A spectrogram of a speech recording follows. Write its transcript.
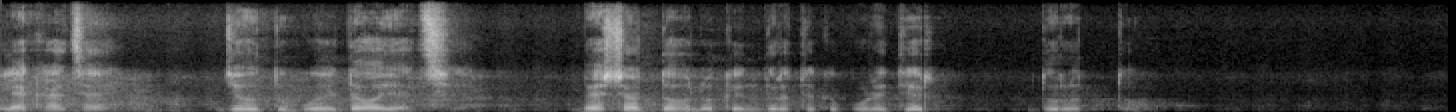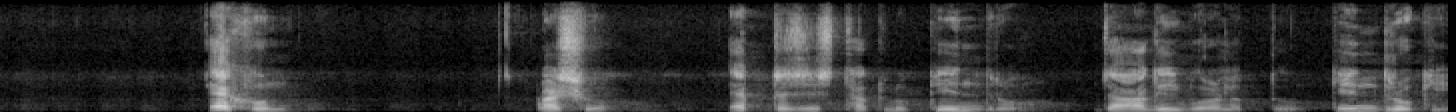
লেখা যায়, যেহেতু বইয়ে দেওয়াই আছে। ব্যাসার্ধ হলো কেন্দ্র থেকে পরিধির দূরত্ব। এখন আসো, একটা জিনিস থাকল কেন্দ্র, যা আগেই বলা লাগতো। কেন্দ্র কি?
